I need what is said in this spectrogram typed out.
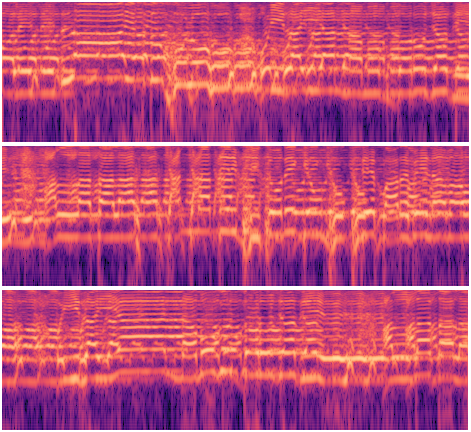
বলে ওই রাইয়ান নামক দরজা দিয়ে আল্লাহ তাআলার জান্নাতের ভিতরে কেউ ঢুকতে পারবে না বাবা। ওই রাইয়ান নামক দরজা দিয়ে আল্লাহ তাআলা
